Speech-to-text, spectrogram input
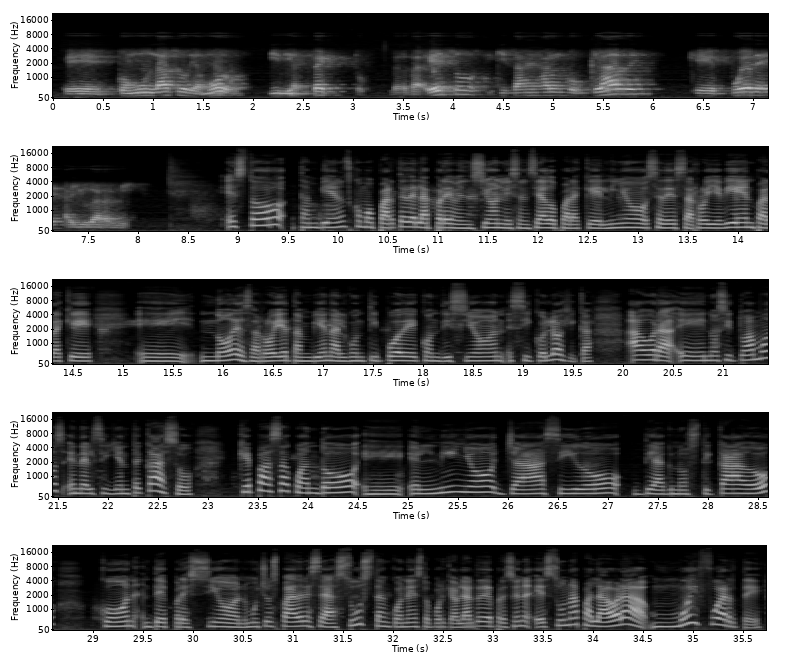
eh, con un lazo de amor y de afecto, ¿verdad? Eso quizás es algo clave que puede ayudar al niño. Esto también es como parte de la prevención, licenciado, para que el niño se desarrolle bien, para que eh, no desarrolle también algún tipo de condición psicológica. Ahora, eh, nos situamos en el siguiente caso. ¿Qué pasa cuando eh, el niño ya ha sido diagnosticado con depresión. Muchos padres se asustan con esto porque hablar de depresión es una palabra muy fuerte.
